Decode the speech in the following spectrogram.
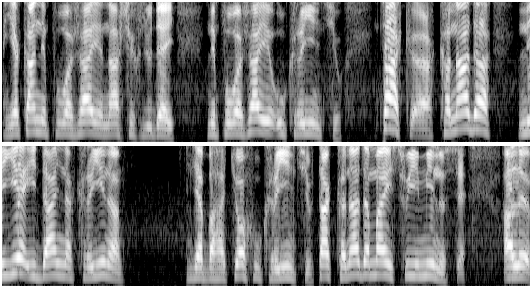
яка не поважає наших людей, не поважає українців. Так, е, Канада не є ідеальна країна для багатьох українців. Так, Канада має свої мінуси, але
